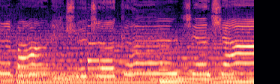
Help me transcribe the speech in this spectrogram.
翅膀，学着更坚强。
